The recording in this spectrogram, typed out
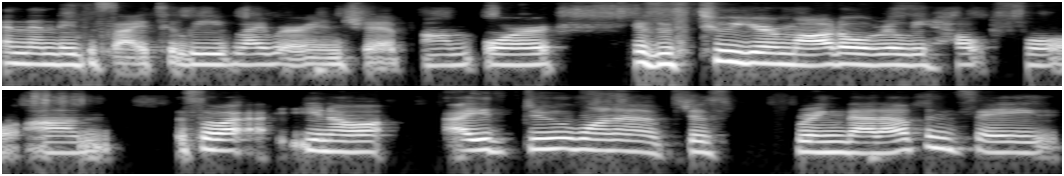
and then they decide to leave librarianship um, or is this two-year model really helpful? Um, so, I, you know, I do want to just bring that up and say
